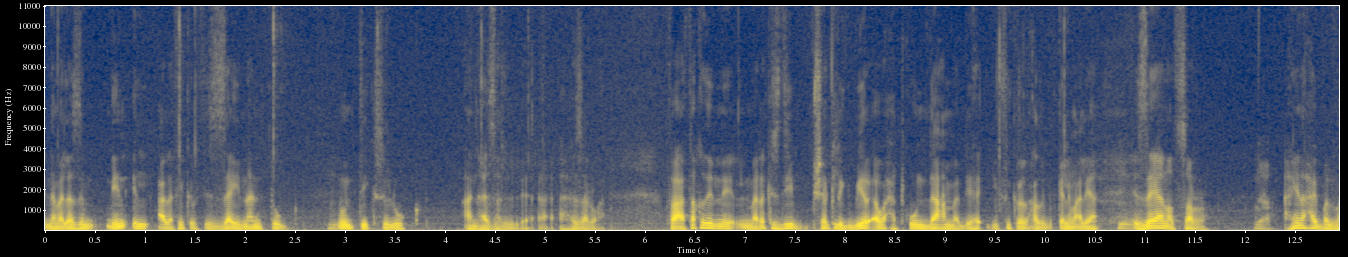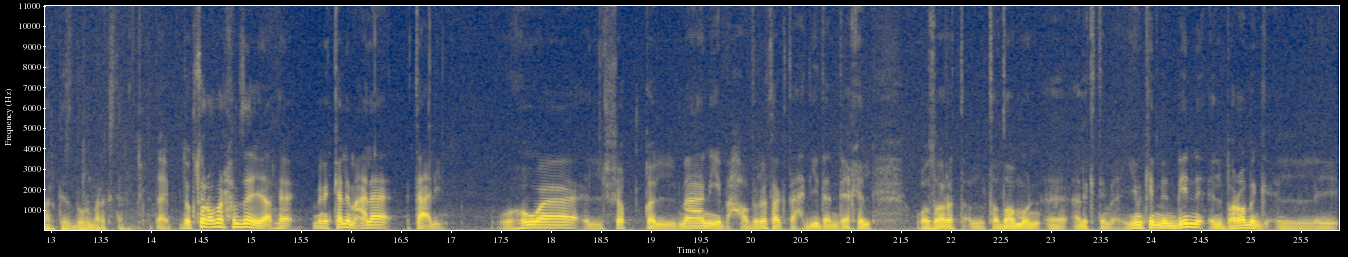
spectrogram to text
إنما لازم ننقل على فكرة إزاي ننتج ننتج سلوك عن هذا هذا الوعي. فأعتقد إن المراكز دي بشكل كبير قوي هتكون داعمة للفكره اللي حضرتك بتتكلم عليها إزاي أنا أتصرف. نعم. هنا هيبقى المركز دور مركز تاني طيب دكتور عمر حمزة إحنا بنتكلم على تعليم وهو الشق المعني بحضرتك تحديدا داخل وزارة التضامن آه، الاجتماعي. يمكن من بين البرامج اللي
